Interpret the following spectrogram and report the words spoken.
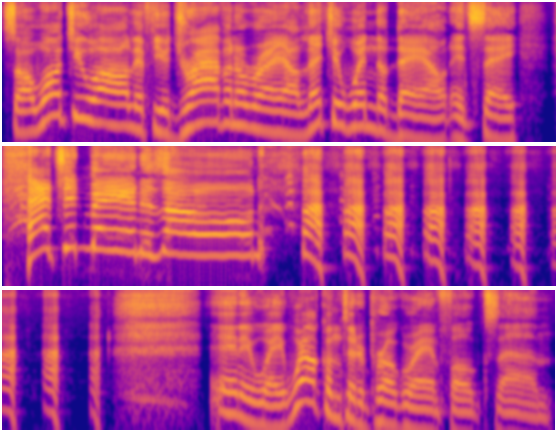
so I want you all, if you're driving around, let your window down and say, "Hatchet Man is on." anyway, welcome to the program, folks. Um,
